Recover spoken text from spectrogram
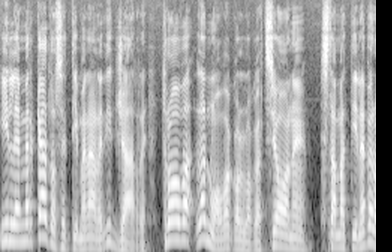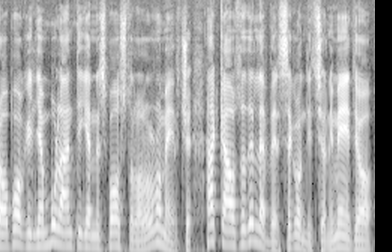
Il mercato settimanale di Giarre trova la nuova collocazione. Stamattina però pochi gli ambulanti che hanno esposto la loro merce a causa delle avverse condizioni meteo.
